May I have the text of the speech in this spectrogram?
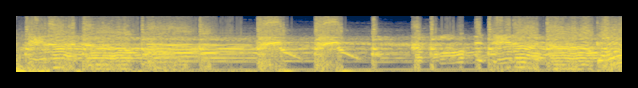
तेरा नाम। कसम तेरा नाम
